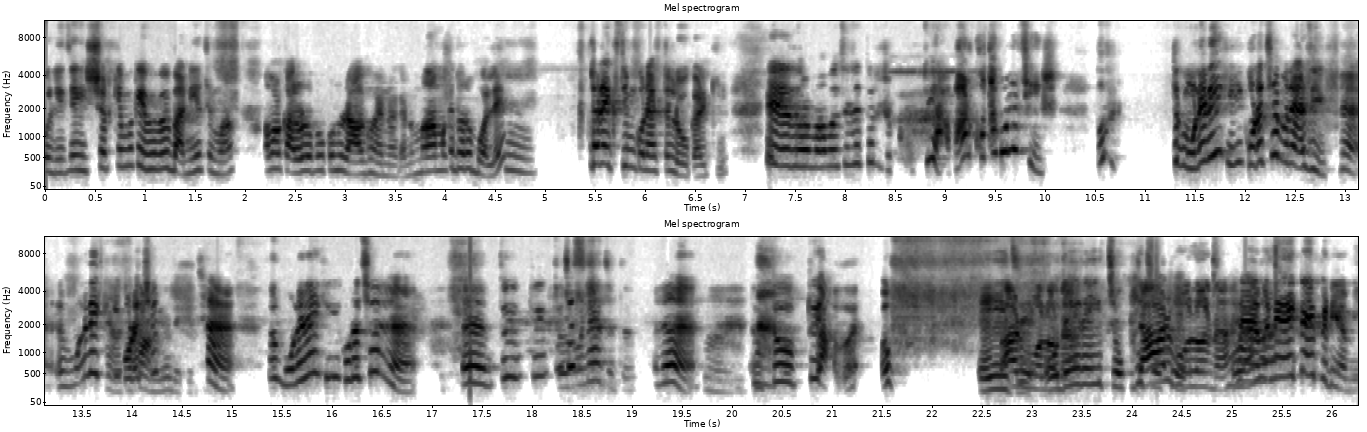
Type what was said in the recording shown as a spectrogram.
বলি যে ঈশ্বরকে আমাকে এভাবে বানিয়েছে মা? আমার কারোর ওপর কোনো রাগ হয় না কেন? মা আমাকে ধরো বলে। ধরো এক্সট্রিম কোনো একটা লোক আর কি। এ ধর মা বলছে যে তোর তুই আবার কথা বলেছিস? তোর তোর মনে নেই কি কি করেছে? মানে আজিফ হ্যাঁ মনে নেই কি কি করেছে? হ্যাঁ তোর মনে নেই কি কি করেছে? হ্যাঁ তুই তুই তুই মনে আছে তো। হ্যাঁ তো তুই উফ এই আর যে বলো ওদের এই চোখে চোখে বলো না। হ্যাঁ মানে এই টাইপেরই আমি।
